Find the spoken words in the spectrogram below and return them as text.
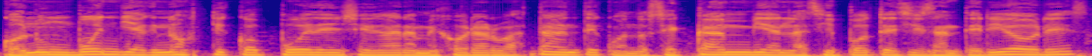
con un buen diagnóstico pueden llegar a mejorar bastante cuando se cambian las hipótesis anteriores.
